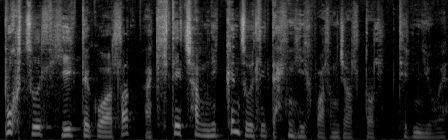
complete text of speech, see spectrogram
бүх зүйл хийгдэггүй болоод а гэхдээ чам нэгэн зүйлийг дахин хийх боломж олдвол тэр нь юу вэ?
